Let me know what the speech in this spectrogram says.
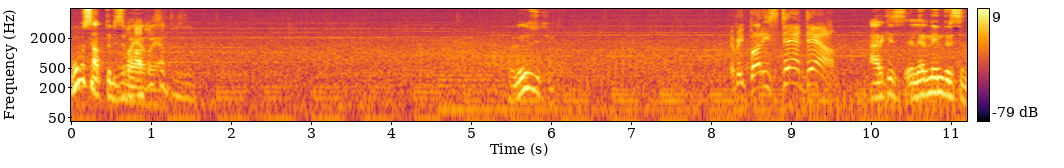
Bu mu sattı bizi baya Hatun baya? sattı bizi. Öyle gözüküyor. Everybody stand down. Herkes ellerini indirsin.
